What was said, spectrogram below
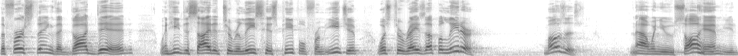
The first thing that God did when He decided to release His people from Egypt was to raise up a leader, Moses. Now when you saw him, you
